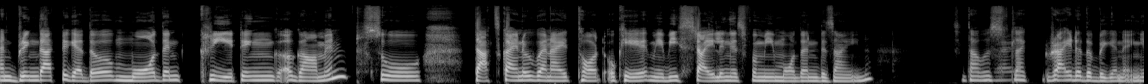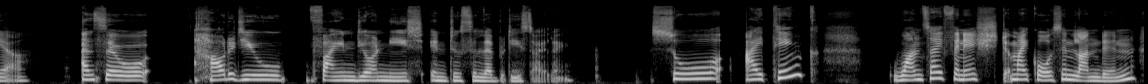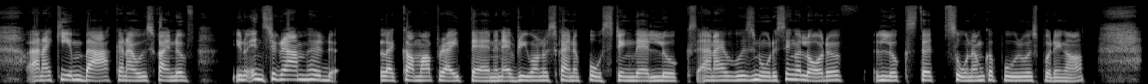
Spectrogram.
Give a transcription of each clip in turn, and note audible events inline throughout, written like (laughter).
and bring that together more than creating a garment. So that's kind of when I thought, okay, maybe styling is for me more than design. So that was right. like right at the beginning, yeah. And so how did you find your niche into celebrity styling? So, I think once I finished my course in London and I came back and I was kind of, you know, Instagram had like come up right then and everyone was kind of posting their looks and I was noticing a lot of looks that Sonam Kapoor was putting up.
